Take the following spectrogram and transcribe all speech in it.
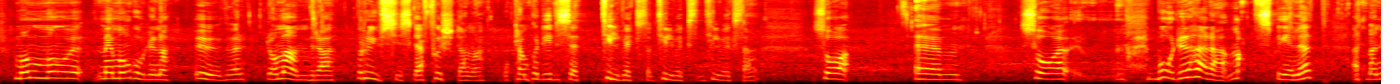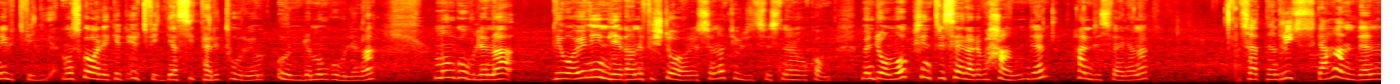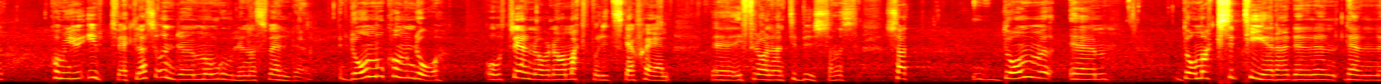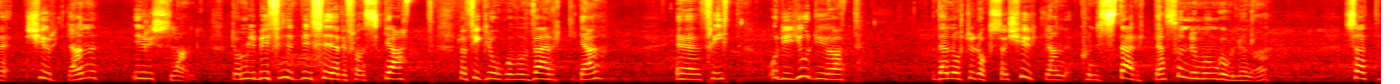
med mongolerna över de andra rusiska furstarna och kan på det viset tillväxa, tillväxa, tillväxa. Så, um, så både det här maktspelet, att man utvidgar, Moskvariket utvidgar sitt territorium under mongolerna mongolerna det var ju en inledande förstörelse naturligtvis när de kom. Men de var också intresserade av handeln, handelsvägarna. Så att den ryska handeln kommer ju utvecklas under mongolernas välde. De kom då, återigen av några maktpolitiska skäl, eh, i förhållande till Bysans. Så att de, eh, de accepterade den, den kyrkan i Ryssland. De blev befriade från skatt, de fick lov att verka eh, fritt. Och det gjorde ju att den ortodoxa kyrkan kunde stärkas under mongolerna. Så att,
